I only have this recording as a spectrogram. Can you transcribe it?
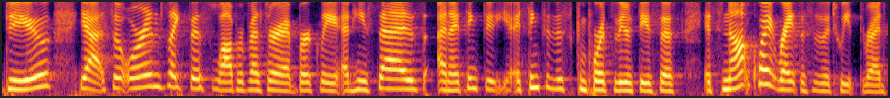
Do you? Yeah. So Orin's like this law professor at Berkeley, and he says, and I think that I think that this comports with your thesis. It's not quite right. This is a tweet thread.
